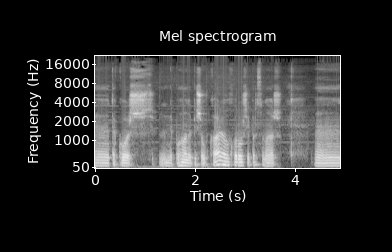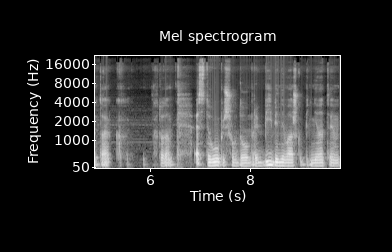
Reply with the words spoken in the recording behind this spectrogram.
Е, також непогано пішов Карл, хороший персонаж. Так, хто там? СТУ пішов добре, Бібі неважко підняти.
